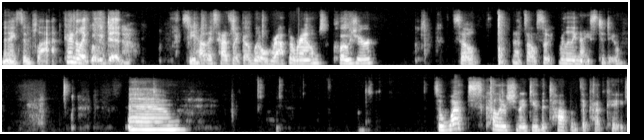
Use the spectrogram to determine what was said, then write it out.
nice and flat, kind of like what we did. See how this has like a little wraparound closure. So that's also really nice to do. Um, So what color should I do the top of the cupcake?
